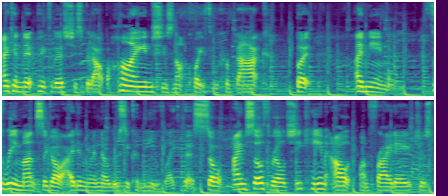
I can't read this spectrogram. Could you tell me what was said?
I can nitpick this. She's a bit out behind. She's not quite through her back. But I mean, three months ago, I didn't even know Lucy could move like this. So I'm so thrilled. She came out on Friday just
